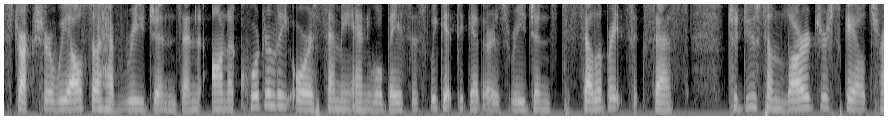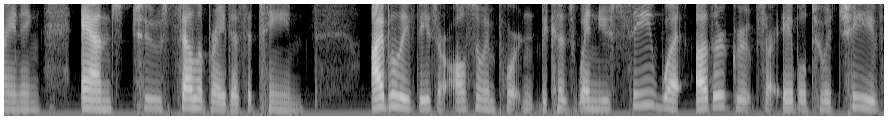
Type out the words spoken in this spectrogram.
structure, we also have regions, and on a quarterly or a semi annual basis, we get together as regions to celebrate success, to do some larger scale training, and to celebrate as a team. I believe these are also important because when you see what other groups are able to achieve,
